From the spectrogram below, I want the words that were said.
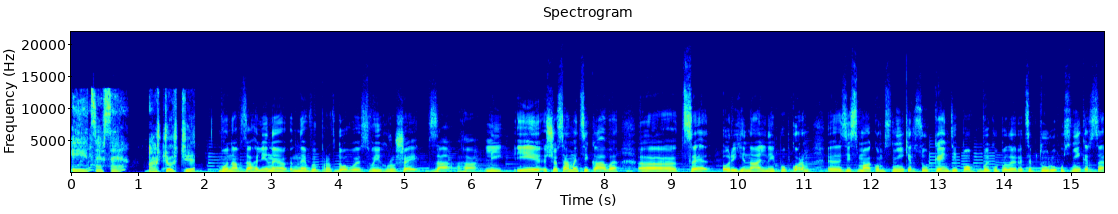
І це все? А що ще? Вона взагалі не, не виправдовує своїх грошей взагалі. І що саме цікаве, е, це оригінальний попкорн е, зі смаком снікерсу. Кенді Поп викупили рецептуру у снікерса,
